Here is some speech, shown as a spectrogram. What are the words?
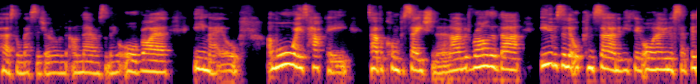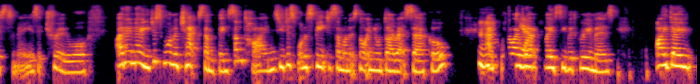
personal messenger on, on there or something, or via email, I'm always happy to have a conversation. And I would rather that, even if it's a little concern, if you think, oh, an owner said this to me, is it true? Or I don't know, you just want to check something. Sometimes you just want to speak to someone that's not in your direct circle. Mhm. And I Yeah. work closely with groomers, I don't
